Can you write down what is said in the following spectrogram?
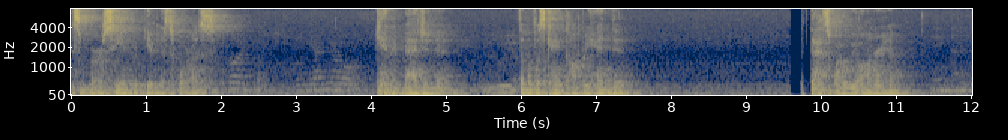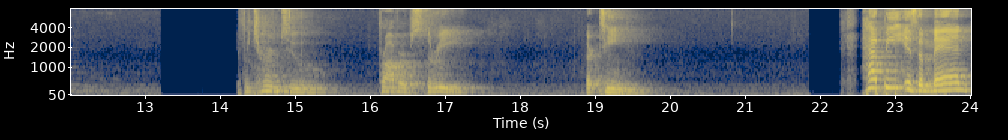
His mercy and forgiveness for us. Can't imagine it. Some of us can't comprehend it. But that's why we honor Him. If we turn to Proverbs 3 13. Happy is the man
